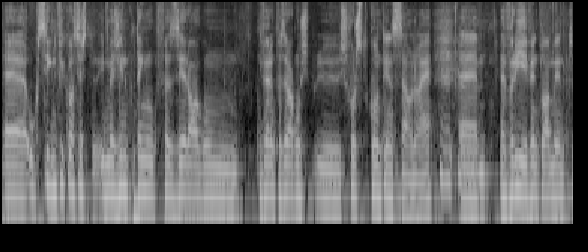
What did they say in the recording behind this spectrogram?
Uh, o que significa que vocês, imagino que tenham que fazer algum, tiveram que fazer algum eh, esforço de contenção, não é? Uhum. Uh, haveria eventualmente,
